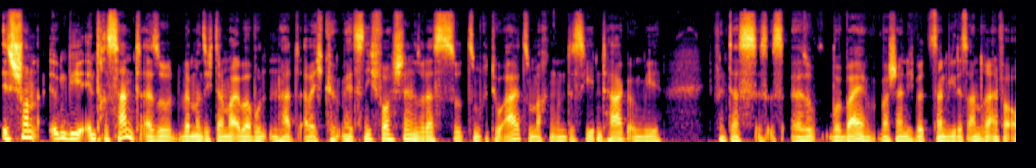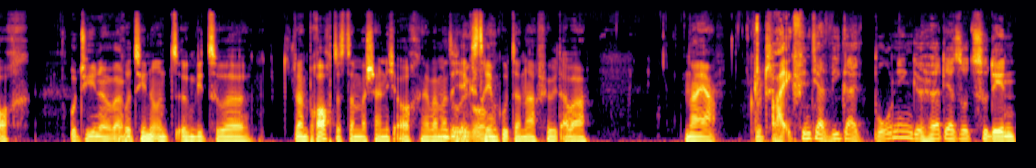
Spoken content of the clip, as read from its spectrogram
ist schon irgendwie interessant, also wenn man sich dann mal überwunden hat. Aber ich könnte mir jetzt nicht vorstellen, so das so zum Ritual zu machen und das jeden Tag irgendwie. Ich finde, das ist, ist, also, wobei, wahrscheinlich wird es dann wie das andere einfach auch Routine, wa? Routine und irgendwie zur, man braucht es dann wahrscheinlich auch, weil man sich extrem gut danach fühlt. Aber naja, gut. Aber ich finde ja, Wiegald Boning gehört ja so zu den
